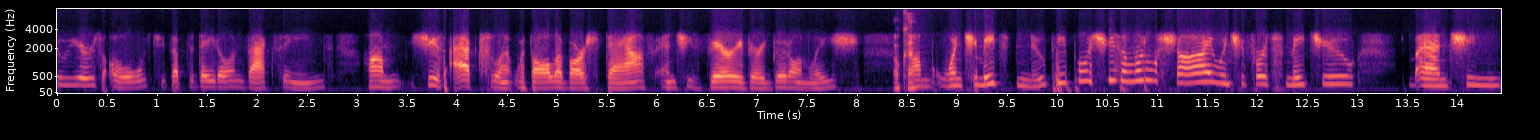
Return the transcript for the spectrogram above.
two years old. She's up to date on vaccines. Um, she's excellent with all of our staff, and she's very, very good on leash. Okay. Um, when she meets new people, she's a little shy when she first meets you, and she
